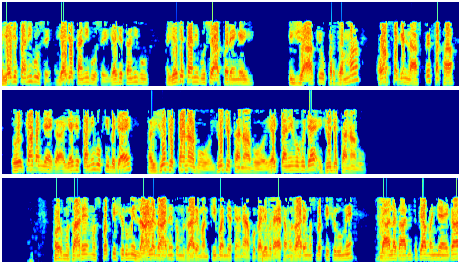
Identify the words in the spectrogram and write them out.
یج تانیبو سے، یج تانیبو سے، یج تانیبو یج تانیبو سے آپ کریں گے یا کے اوپر ضمہ اور سیکنڈ لاسٹ پہ فتح، تو کیا بن جائے گا؟ یج تانیبو کی بجائے یوج تنابو یوج تنابو یج تانیبو کی بجائے یوج تنابو اور مظاہرے مثبت کے شروع میں لا لگا دیں تو مظاہرے منفی بن جاتے ہیں، میں نے آپ کو پہلے بتایا تھا۔ مظاہرے مثبت کے شروع میں لا لگا دیں تو کیا بن جائے گا؟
